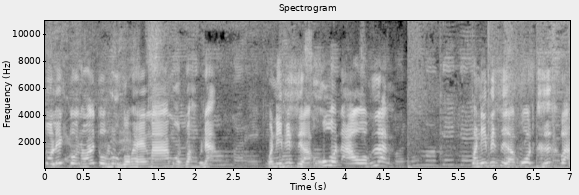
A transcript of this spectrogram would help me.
ตัวเล็กตัวน้อยตัวถูกตัวแพงมาหมดว่ะวันนี้วันนี้พี่เสือโคตรเอาเพื่อน วันนี้พี่เสือโคตรคึกว่ะ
